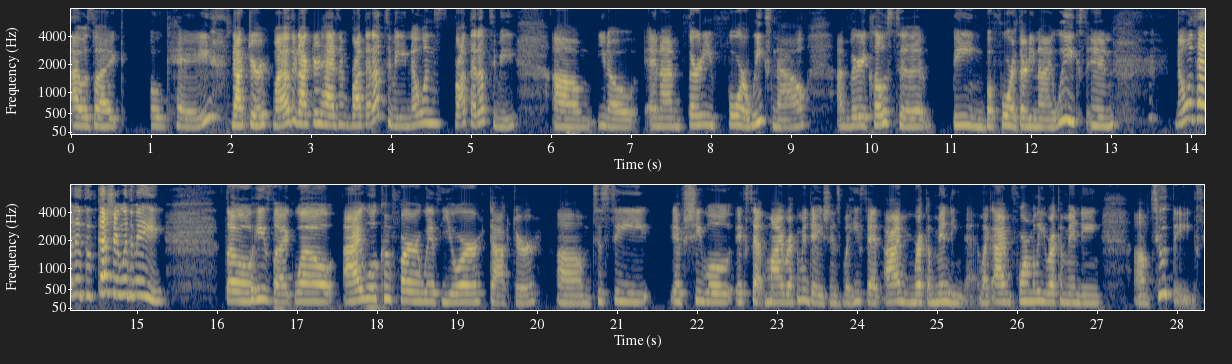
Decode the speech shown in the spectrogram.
I was like, okay, doctor, my other doctor hasn't brought that up to me. No one's brought that up to me. Um, you know, and I'm 34 weeks now. I'm very close to being before 39 weeks and no one's had this discussion with me. So he's like, well, I will confer with your doctor um, to see if she will accept my recommendations. But he said, I'm recommending that. Like I'm formally recommending um, two things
